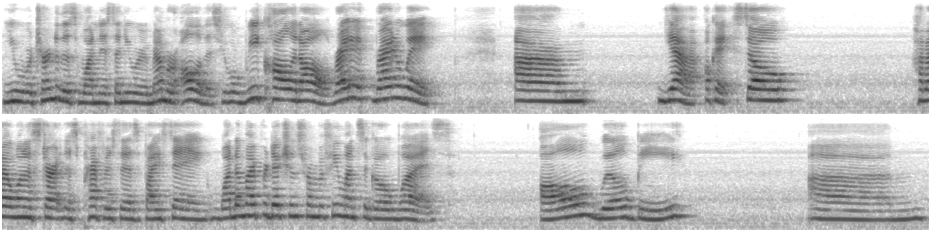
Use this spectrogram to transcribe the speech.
you will return to this oneness and you remember all of this. You will recall it all right right away. Um, yeah, okay, so how do I want to start this? Preface this by saying one of my predictions from a few months ago was all will be um,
